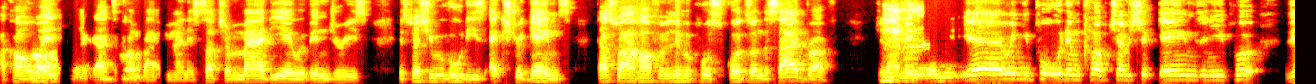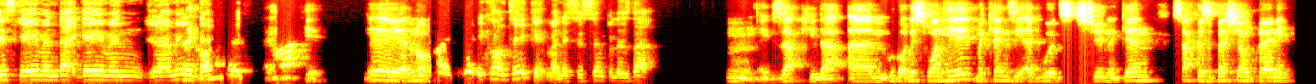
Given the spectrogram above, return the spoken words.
I can't Oh. wait for that guy to oh. come back, man. It's such a mad year with injuries, especially with all these extra games. That's why half of Liverpool's squad's on the side, bruv. Do you know what I mean? When you, yeah, when you put all them club championship games and you put this game and that game, and do you know what I mean? They they like it. Yeah, yeah, not. You can't take it, man. It's as simple as that. Mm, exactly that. Um, we've got this one here, Mackenzie Edwards, student again. Saka's the best young player in, in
